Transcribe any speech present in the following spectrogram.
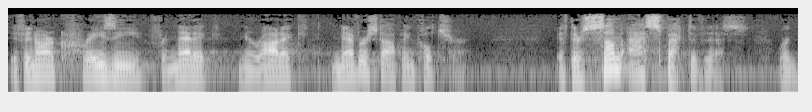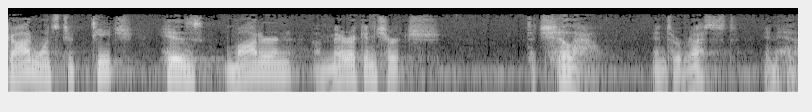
if in our crazy, frenetic, neurotic, never stopping culture, if there's some aspect of this where God wants to teach his modern American church to chill out and to rest in him.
